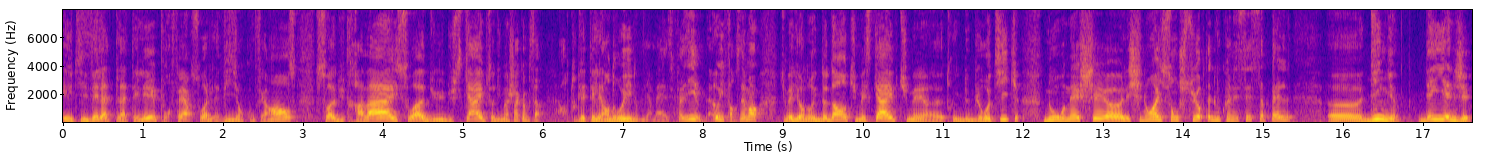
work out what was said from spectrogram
et utiliser la, télé pour faire soit de la visioconférence, soit du travail, soit du, Skype, soit du machin comme ça. Alors toutes les télés Android, on va dire, bah, c'est facile, bah oui, forcément, tu mets du Android dedans, tu mets Skype, tu mets euh, truc de bureautique. Nous, on est chez euh, les Chinois, ils sont sûrs, peut-être vous connaissez, s'appelle euh, Ding, D-I-N-G.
